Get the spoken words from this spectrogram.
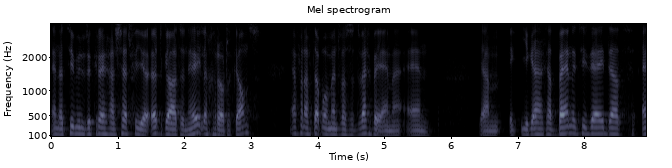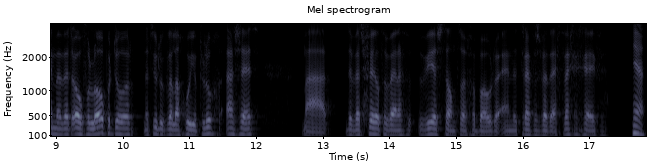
En na 10 minuten kreeg AZ via Utgaard een hele grote kans. En vanaf dat moment was het weg bij Emmen. En ja, je had bijna het idee dat Emmen werd overlopen door natuurlijk wel een goede ploeg, AZ. Maar er werd veel te weinig weerstand geboden en de treffers werden echt weggegeven. Ja,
